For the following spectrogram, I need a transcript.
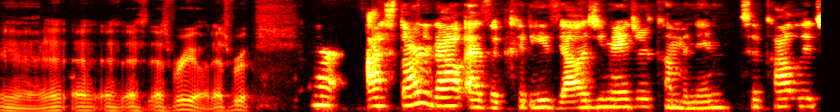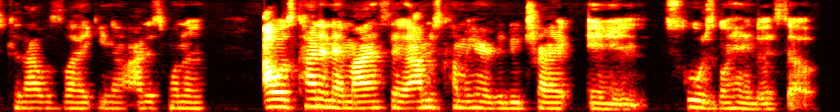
yeah, that, that's, that's real. That's real. I started out as a kinesiology major coming into college because I was like, you know, I just want to. I was kind of in that mindset. I'm just coming here to do track, and school is gonna handle itself.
